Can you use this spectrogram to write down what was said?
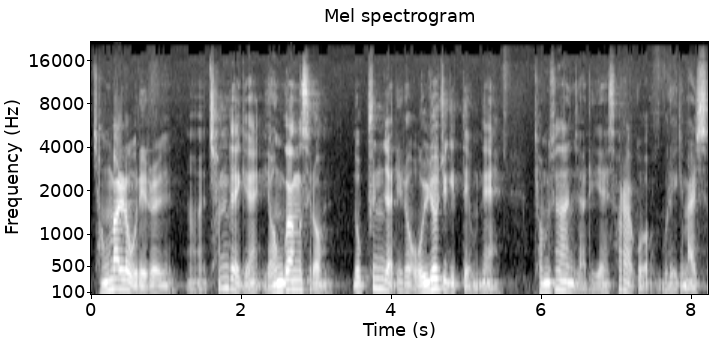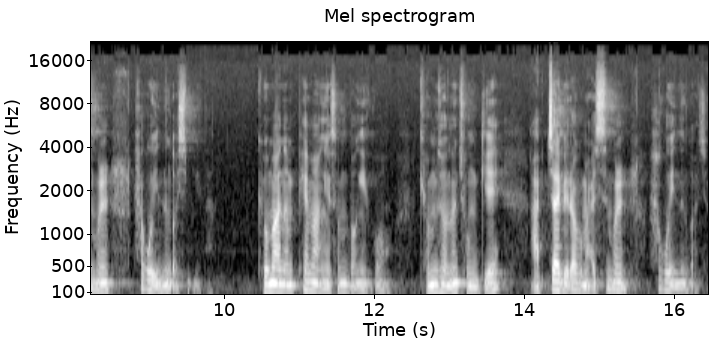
정말로 우리를 어, 참되게 영광스러운 높은 자리로 올려주기 때문에 겸손한 자리에 서라고 우리에게 말씀을 하고 있는 것입니다. 교만은 패망의 선봉이고 겸손은 종기의 앞잡이라고 말씀을 하고 있는 거죠.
